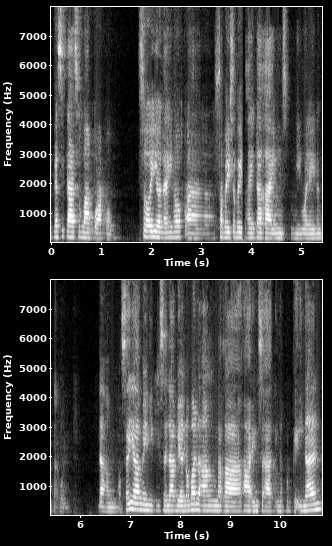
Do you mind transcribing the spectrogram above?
nagkasikaso nga po ako. So, yun, I hope ah, sabay-sabay tayo kakain sa pag-iwalay ng taon. Ng masaya, may ngiti sa labi, ano man ang nakakain sa ating ng pagkainan.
